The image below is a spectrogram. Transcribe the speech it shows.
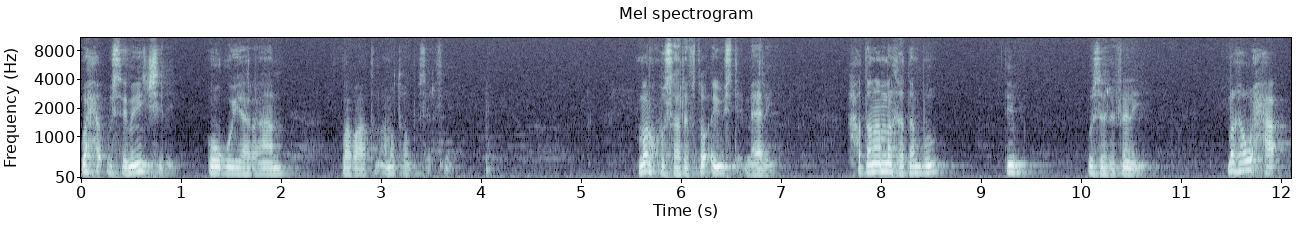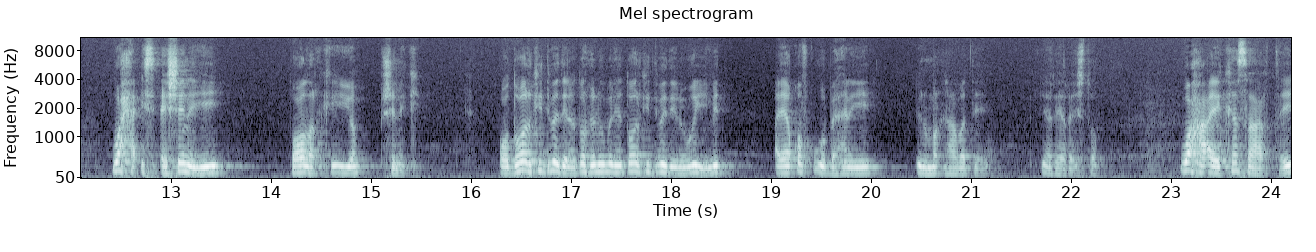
waxa uu samayn jiray ugu yaraan labaatan ama toban buu sarifnay markuu sarifto ayuu isticmaalayay haddana marka dambu dib u sarifanayay. Marka waxa waxa is-ceshanayay doolarkii iyo shilinkii oo doolarkii dibadda dolarkii dibadda inooga yimid ayaa qofku u baahanayay inuu markaaba dee yaryaraysto. Waxa ay ka saartay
